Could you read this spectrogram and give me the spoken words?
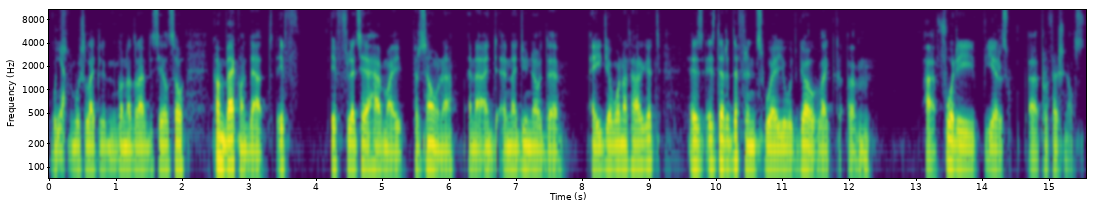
which Yeah. which likely gonna drive the sales. So come back on that. If if let's say I have my persona and I and I do know the age I want to target, is is there a difference where you would go like um, uh, forty years uh, professionals?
